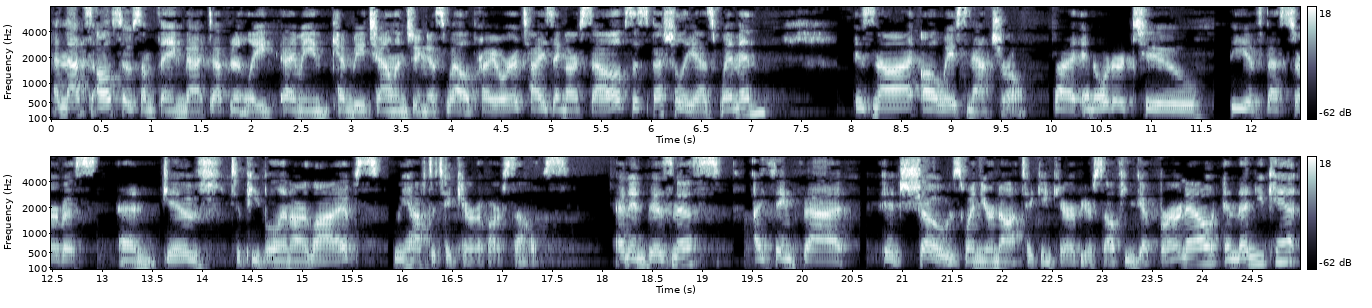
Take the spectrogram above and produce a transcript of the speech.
And that's also something that definitely, I mean, can be challenging as well. Prioritizing ourselves, especially as women, is not always natural. But in order to be of best service and give to people in our lives, we have to take care of ourselves. And in business, I think that it shows when you're not taking care of yourself. You get burnout and then you can't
